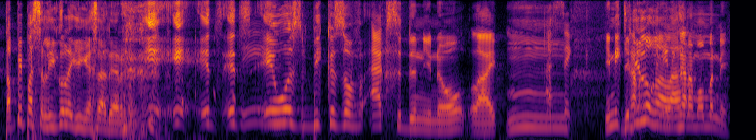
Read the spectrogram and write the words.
Tapi pas selingkuh lagi nggak sadar. it, it, it's it's it was because of accident you know like Hmm. Asik. ini Jadi kar- lu ngalah- ini karena momen nih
